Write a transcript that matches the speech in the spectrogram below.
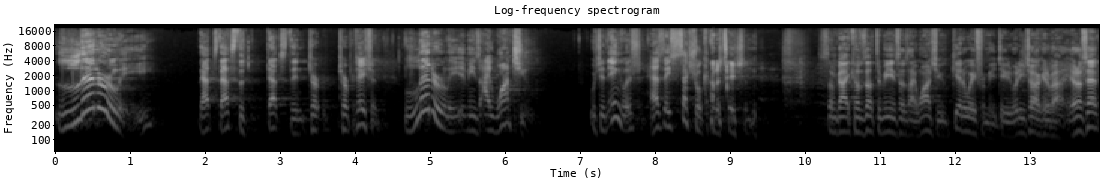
literally, that's, that's, the, that's the inter- interpretation. Literally, it means I want you, which in English has a sexual connotation. Some guy comes up to me and says, I want you. Get away from me, dude. What are you talking about? You know what I'm saying?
